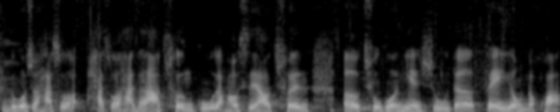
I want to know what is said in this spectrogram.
如果说他说他说他是要存股，然后是要存呃出国念书的费用的话。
